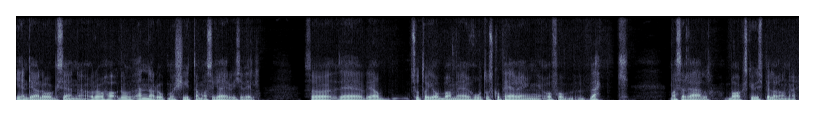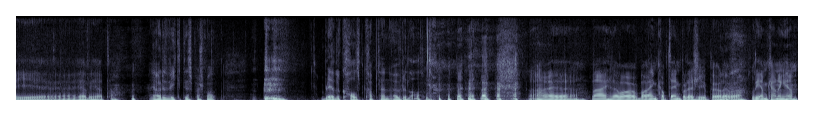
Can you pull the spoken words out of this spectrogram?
i en dialogscene, og da, har- da ender du opp med å skyte masse greier du ikke vil. Så det, vi har sittet og jobba med rotoskopering og få vekk masse ræl bak skuespillerne i eh, evigheter. Jeg har et viktig spørsmål. Ble du kalt kaptein Øvredal? Nei, det var bare én kaptein på det skipet, og det var Liam Cunningham.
